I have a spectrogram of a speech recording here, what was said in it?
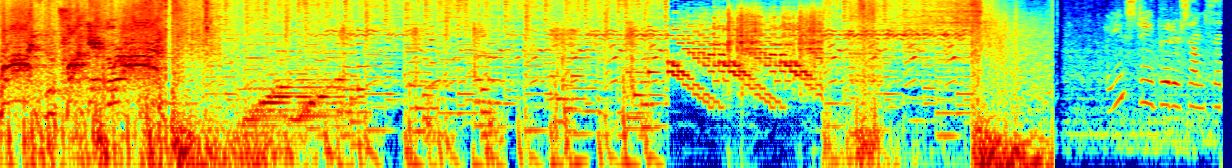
Run! Fucking run! Are you stupid or something?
